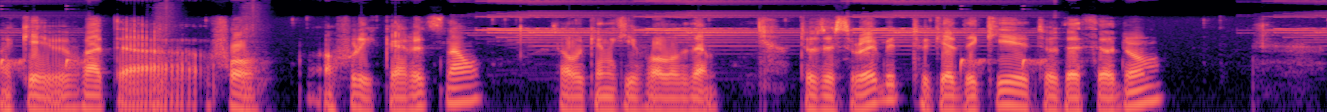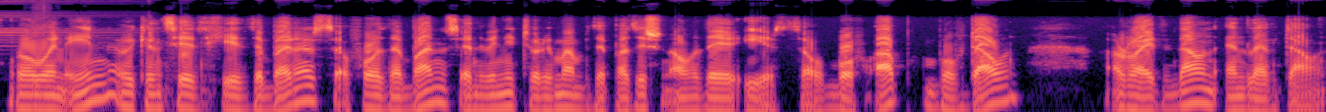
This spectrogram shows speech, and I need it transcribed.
Okay, we've got uh, four uh, free carrots now, so we can give all of them to this rabbit to get the key to the third room. Going in, we can see it here the banners for the banners, and we need to remember the position of their ears. So both up, both down, right down, and left down.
